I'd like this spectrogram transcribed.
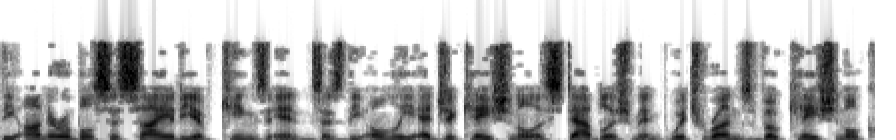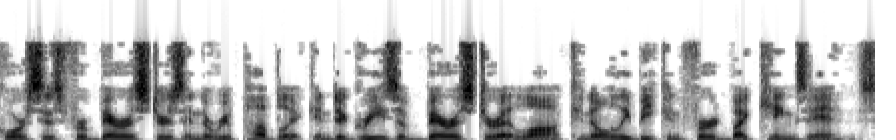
The Honourable Society of King's Inns is the only educational establishment which runs vocational courses for barristers in the Republic and degrees of barrister at law can only be conferred by King's Inns.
